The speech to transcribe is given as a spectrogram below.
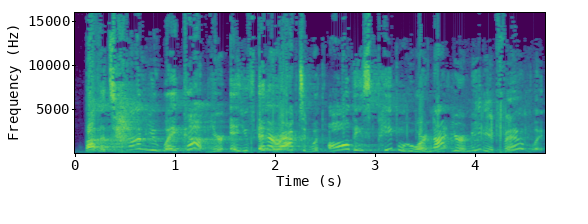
By the time you wake up, you have interacted with all these people who are not your immediate family.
